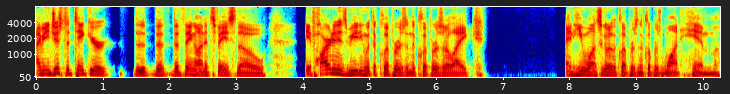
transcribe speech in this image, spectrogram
I mean, just to take your the the the thing on its face though, if Harden is meeting with the Clippers and the Clippers are like and he wants to go to the Clippers and the Clippers want him.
